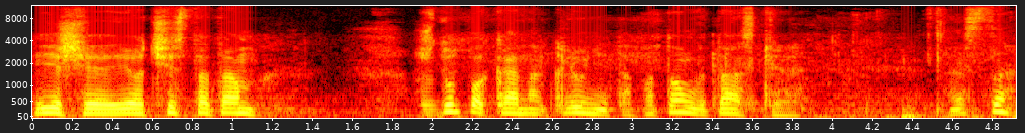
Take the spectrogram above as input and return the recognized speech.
Видишь, я ее чисто там жду, пока она клюнет, а потом вытаскиваю. Ясно?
